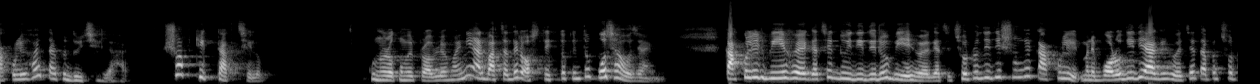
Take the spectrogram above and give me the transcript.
কাকুলি হয়, তারপর দুই ছেলে হয়। সব ঠিকঠাক ছিল। কোনো রকমের প্রবলেম হয়নি, আর বাচ্চাদের অস্তিত্ব কিন্তু বোঝাও যায়নি। কাকুলির বিয়ে হয়ে গেছে, দুই দিদিরও বিয়ে হয়ে গেছে। ছোট দিদির সঙ্গে কাকুলির মানে বড় দিদি আগে হয়েছে, তারপর ছোট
